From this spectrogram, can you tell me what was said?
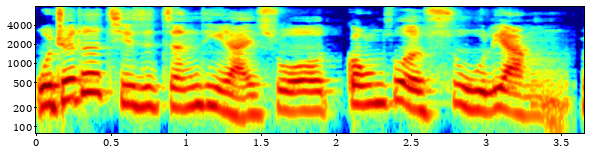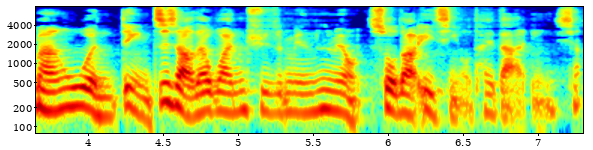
我觉得其实整体来说，工作的数量蛮稳定，至少在湾区这边是没有受到疫情有太大的影响。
